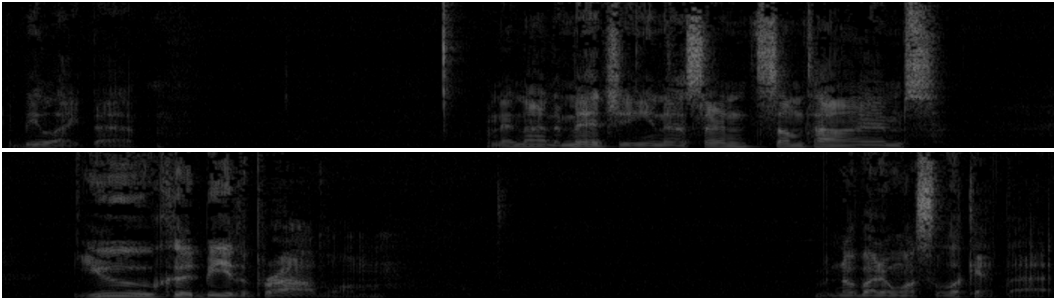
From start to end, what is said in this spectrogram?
It'd be like that. And then not to mention, you know, certain sometimes you could be the problem. But nobody wants to look at that.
